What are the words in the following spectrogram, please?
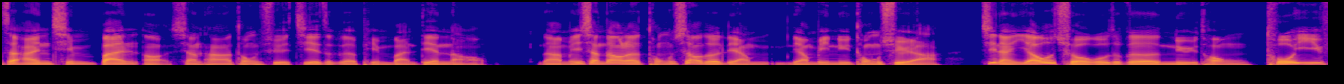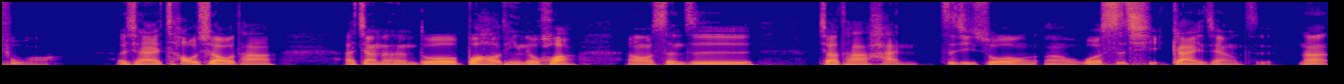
在安亲班啊，向她同学借这个平板电脑，那没想到呢，同校的两两名女同学啊，竟然要求这个女童脱衣服哦，而且还嘲笑她，还讲了很多不好听的话，然后甚至。叫他喊自己说：“嗯，我是乞丐。”这样子。那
